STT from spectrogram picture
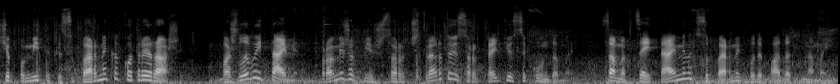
щоб помітити суперника, котрий рашить. Важливий таймінг проміжок між 44 і 43 секундами. Саме в цей таймінг суперник буде падати на мейні.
